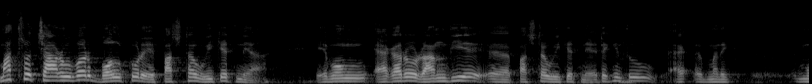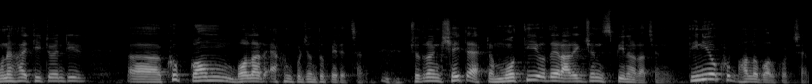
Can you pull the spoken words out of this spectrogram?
মাত্র চার ওভার বল করে পাঁচটা উইকেট নেয়া এবং এগারো রান দিয়ে পাঁচটা উইকেট নেয়। এটা কিন্তু মানে মনে হয় টি টোয়েন্টির খুব কম বলার এখন পর্যন্ত পেরেছেন। সুতরাং সেইটা একটা মতি ওদের আরেকজন স্পিনার আছেন। তিনিও খুব ভালো বল করছেন।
